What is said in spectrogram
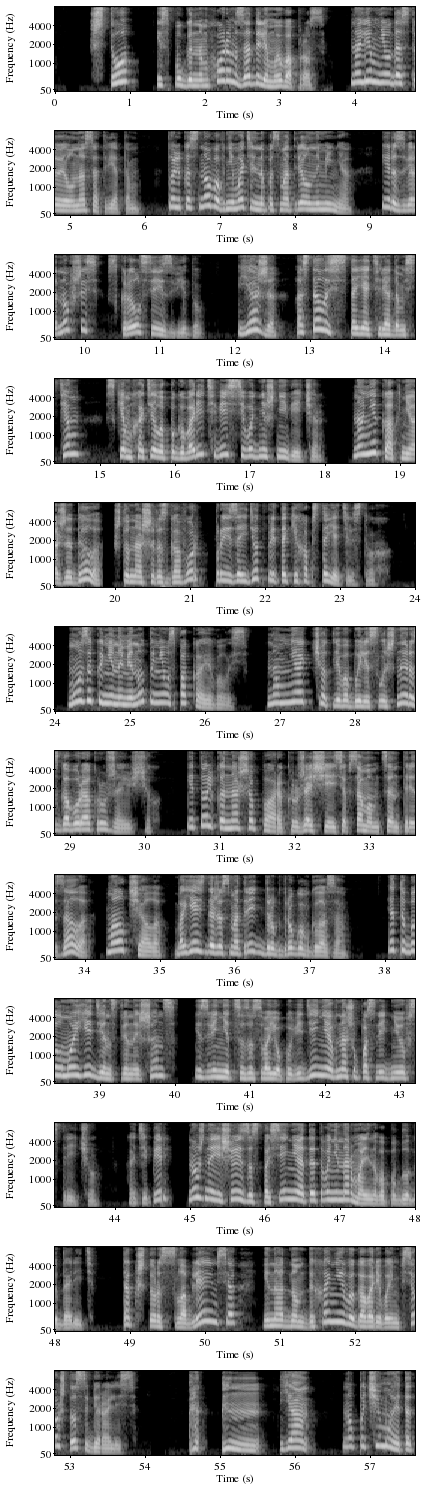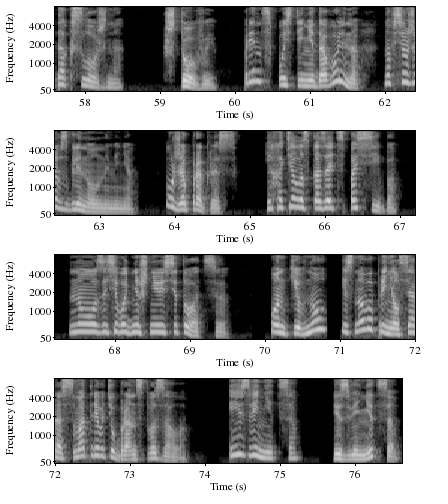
«Что?» – испуганным хором задали мой вопрос. Но Лим не удостоил нас ответом только снова внимательно посмотрел на меня и, развернувшись, скрылся из виду. Я же осталась стоять рядом с тем, с кем хотела поговорить весь сегодняшний вечер, но никак не ожидала, что наш разговор произойдет при таких обстоятельствах. Музыка ни на минуту не успокаивалась, но мне отчетливо были слышны разговоры окружающих. И только наша пара, кружащаяся в самом центре зала, молчала, боясь даже смотреть друг другу в глаза. Это был мой единственный шанс извиниться за свое поведение в нашу последнюю встречу. А теперь нужно еще и за спасение от этого ненормального поблагодарить. Так что расслабляемся и на одном дыхании выговариваем все, что собирались. «Я... Ну почему это так сложно?» «Что вы?» Принц пусть и недовольно, но все же взглянул на меня. Уже прогресс. Я хотела сказать спасибо. Ну, за сегодняшнюю ситуацию. Он кивнул и снова принялся рассматривать убранство зала. И извиниться. Извиниться?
